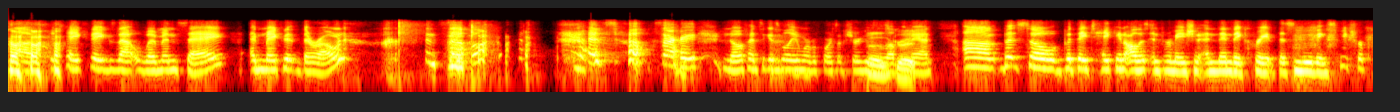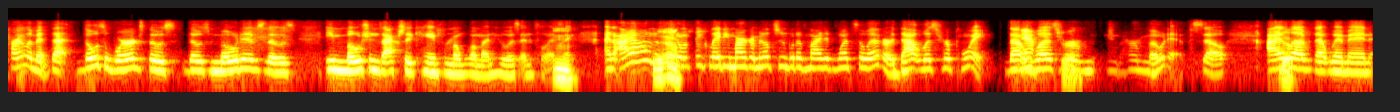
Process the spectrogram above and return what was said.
love to take things that women say and make it their own and so and so sorry no offense against william wilberforce i'm sure he was a lovely great. man um but so but they take in all this information and then they create this moving speech for parliament that those words those those motives those emotions actually came from a woman who was influencing and i honestly Yeah. don't think lady margaret middleton would have minded whatsoever that was her point that Yeah. was Sure. her her motive so i Yep. love that women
